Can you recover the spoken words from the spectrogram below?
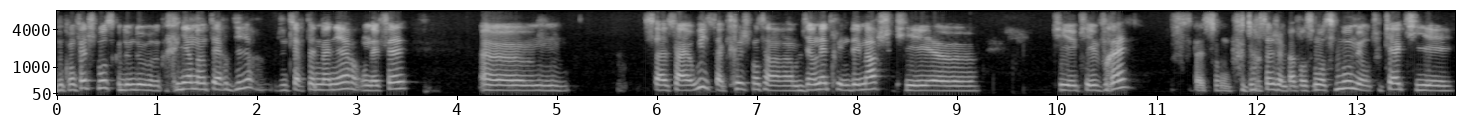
Donc en fait, je pense que de ne rien interdire d'une certaine manière, en effet, euh, ça, ça, oui, ça crée, je pense, un bien-être, une démarche qui est euh, qui est qui est vraie. Je sais pas si on peut dire ça, j'aime pas forcément ce mot, mais en tout cas qui est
